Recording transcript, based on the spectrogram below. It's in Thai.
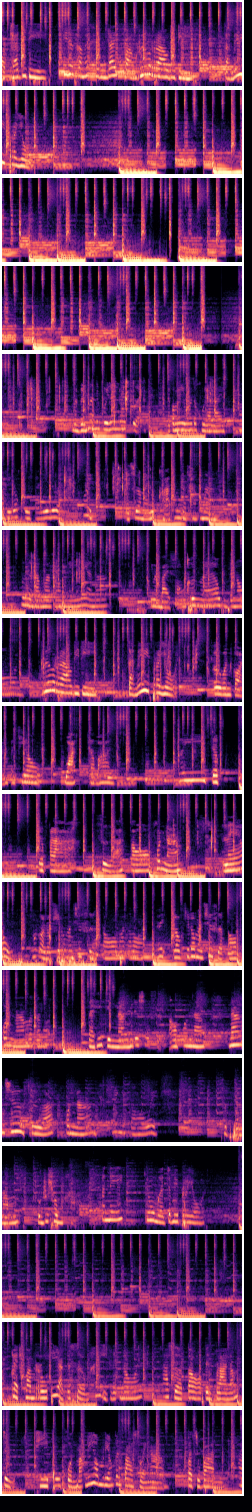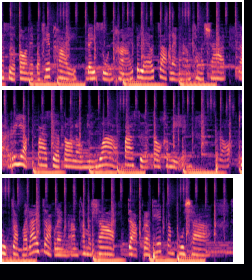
อดแคสต์ดีๆ ที่จะทำให้คุณได้ฟังเรื่องราวดีๆ แต่ไม่มีประโยชน์ เหมือนเป็นเพื่อนที่คุยเล่นเรื่อยเปื่อยแต่ก็ไม่รู้ว่าจะคุยอะไร บางทีก็คุยไปเรื่อยๆเฮ้ยแต่เชื่อไหมลูกค้าเพิ่งจะทักมา เพิ่งจะทักมาตอนนี้อะนะที่มันบ่ายสองครึ่งแล้วผมจะนอน เรื่องราวดีๆ แต่ไม่มีประโยชน์ เออวันก่อนไปเที่ยววัดแถวบ้านเฮ้ยเจอเจอปลา เสือตอพ่นน้ำแล้วเมื่อก่อนเราคิดว่ามันชื่อเสือตอมาตลอดเฮ้ยเราคิดว่ามันชื่อเสือตอพ่นน้ำมาตลอด แต่ที่จริงนางไม่ได้ชื่อเสือตอพ่นน้ำนางชื่อเสือ พ่นน้ำไม่มีตอเว้ยสุดจะล้ำคุณผู้ชมค่ะ อันนี้ดูเหมือนจะมีประโยชน์เกร็ดความรู้ที่อยากจะเสริมให้อีกเล็กน้อยปลาเสือตอเป็นปลาน้ำจืด ที่ผู้คนมักนิยมเลี้ยงเป็นปลาสวยงาม ปัจจุบันปลาเสือตอในประเทศไทย ได้สูญหายไปแล้วจากแหล่งน้ำธรรมชาติ จะเรียกปลาเสือต่อเหล่านี้ว่าปลาเสือต่อเขมร เพราะถูกจับมาได้จากแหล่งน้ำธรรมชาติ จากประเทศกัมพูชา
